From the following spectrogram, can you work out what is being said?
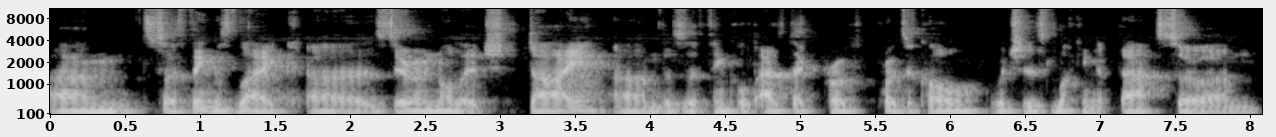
Um, so things like uh, zero knowledge DAI. Um, there's a thing called Aztec Pro- Protocol, which is looking at that. So um,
